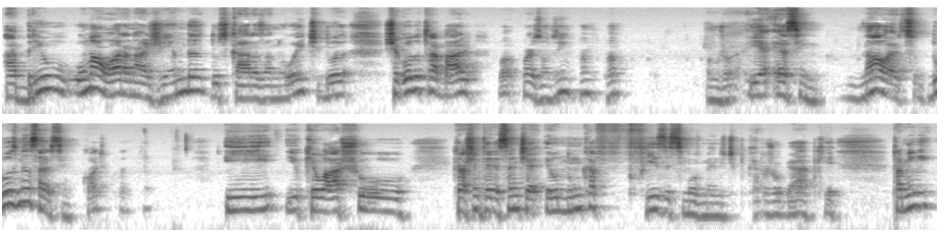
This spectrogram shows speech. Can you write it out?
abriu uma hora na agenda dos caras à noite, do, chegou do trabalho, Warzonezinho, vamos, vamos, vamos jogar. E é, é, assim, na hora, duas mensagens assim, código. E, e o que eu acho que eu acho interessante é eu nunca fiz esse movimento de tipo, quero jogar, porque para mim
